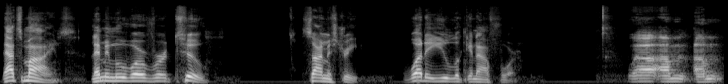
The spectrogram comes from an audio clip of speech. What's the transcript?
that's mine. Let me move over to Simon Street. What are you looking out for? Well, I'm I'm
